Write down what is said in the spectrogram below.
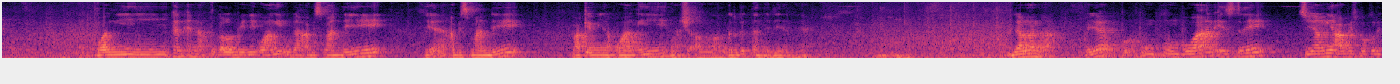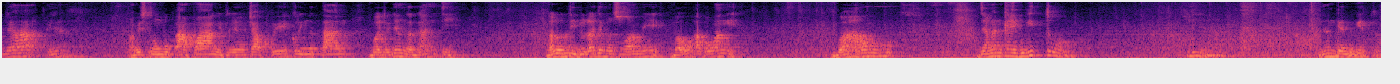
wangi kan enak tuh kalau bini wangi udah habis mandi ya habis mandi pakai minyak wangi masya Allah gergetan jadinya ya. jangan ya perempuan istri siangnya habis bekerja ya. Habis numbuk apa gitu ya capek keringetan bajunya nggak ganti. Lalu tidur aja sama suami bau apa wangi? Bau. Jangan kayak begitu. Iya. Jangan kayak begitu.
